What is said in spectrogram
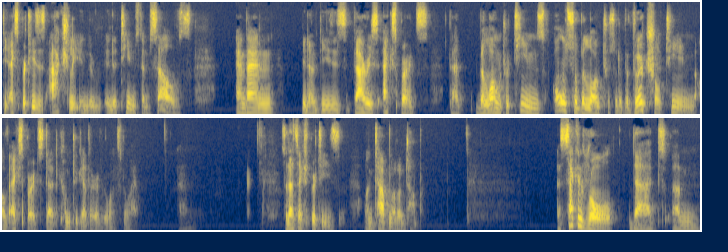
the expertise is actually in the, in the teams themselves. And then you know, these various experts that belong to teams also belong to sort of a virtual team of experts that come together every once in a while. So that's expertise on tap, not on top. A second role that um,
